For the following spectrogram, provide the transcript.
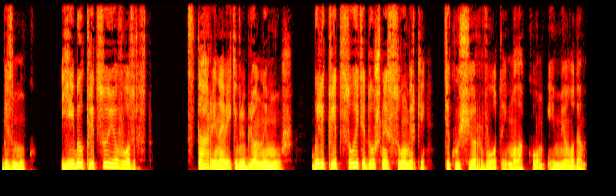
без мук. Ей был к лицу ее возраст. Старый, навеки влюбленный муж. Были к лицу эти душные сумерки, текущие рвотой, молоком и медом.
